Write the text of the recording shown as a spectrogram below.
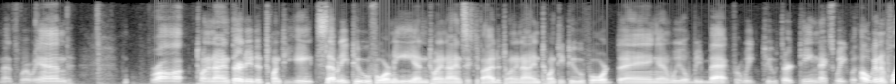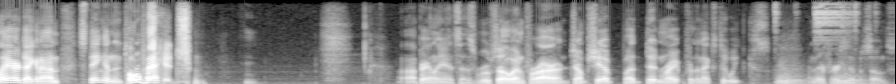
And that's where we end. Raw 2930 to 2872 for me, and 2965 to 2922 for Dang. And we'll be back for week 213 next week with Hogan and Flair taking on Sting in the total package. Uh, apparently, it says Russo and Ferrara jumped ship, but didn't write for the next two weeks. And their first episode's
